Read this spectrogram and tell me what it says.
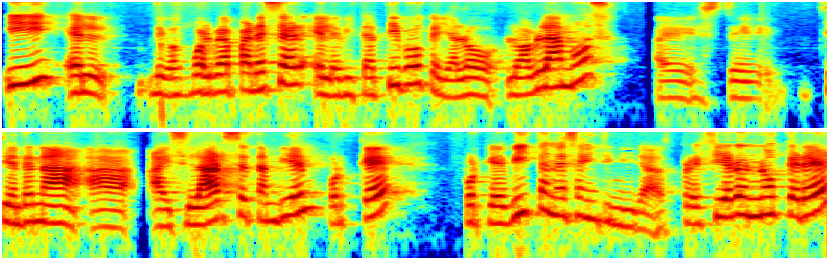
Y el, digo, vuelve a aparecer el evitativo, que ya lo, hablamos, este, tienden a, a, aislarse también. ¿Por qué? Porque evitan esa intimidad. Prefiero no querer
